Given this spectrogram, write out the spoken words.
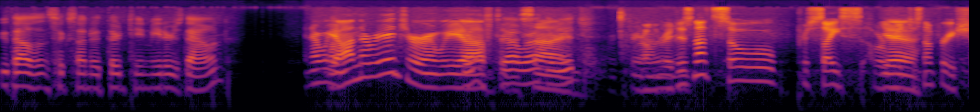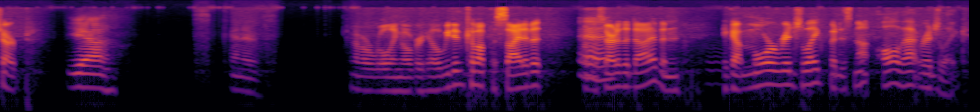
2,613 meters down. And are we on the ridge or are we yeah, off to yeah, the we're side? on the ridge. We're We're on the ridge. It's not so precise of a Yeah. ridge. It's not very sharp. Yeah, It's Kind of Kind of a rolling over hill. We did come up the side of it from the Yeah. start of the dive, and it got more ridge-like, but it's not all that ridge-like.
